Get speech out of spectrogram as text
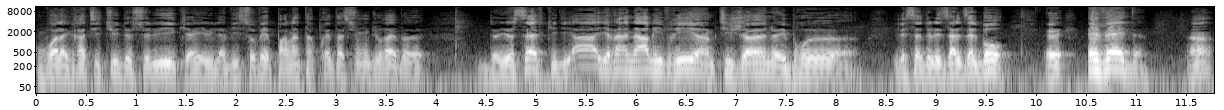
On voit la gratitude de celui qui a eu la vie sauvée par l'interprétation du rêve euh, de Yosef, qui dit Ah, il y avait un art ivri, un petit jeune hébreu, euh, il essaie de les alzelbo. Euh, Eved, hein,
